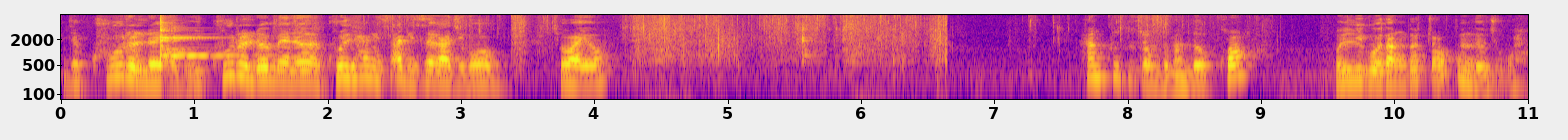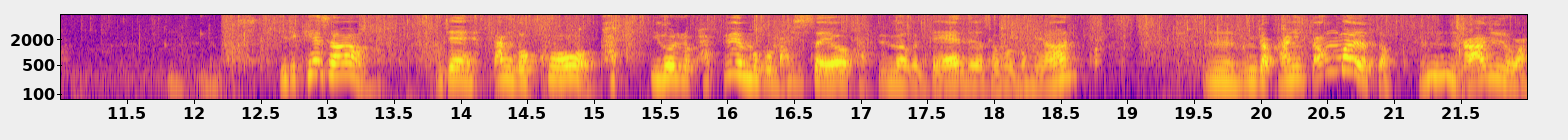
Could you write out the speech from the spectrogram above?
이제 굴을 넣어야 돼. 이 굴을 넣으면은 굴 향이 싹 있어가지고 좋아요. 한 큰술 정도만 넣고 올리고당도 조금 넣어주고 이렇게 해서 이제 딱 넣고 밥 이걸로 밥 비벼 먹으면 맛있어요. 밥 비벼 먹을 때 넣어서 먹으면 음 이제 간이 딱 맞았어. 음 아주 좋아.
